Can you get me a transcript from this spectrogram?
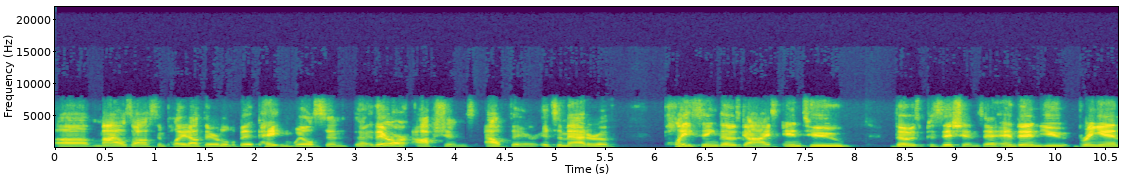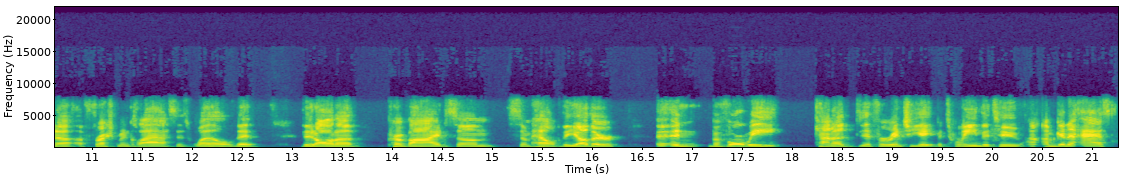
uh, Miles Austin played out there a little bit. Peyton Wilson. There are options out there. It's a matter of placing those guys into those positions, and, then you bring in a, a, freshman class as well that that ought to provide some some help. The other, and before we kind of differentiate between the two, I'm going to ask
